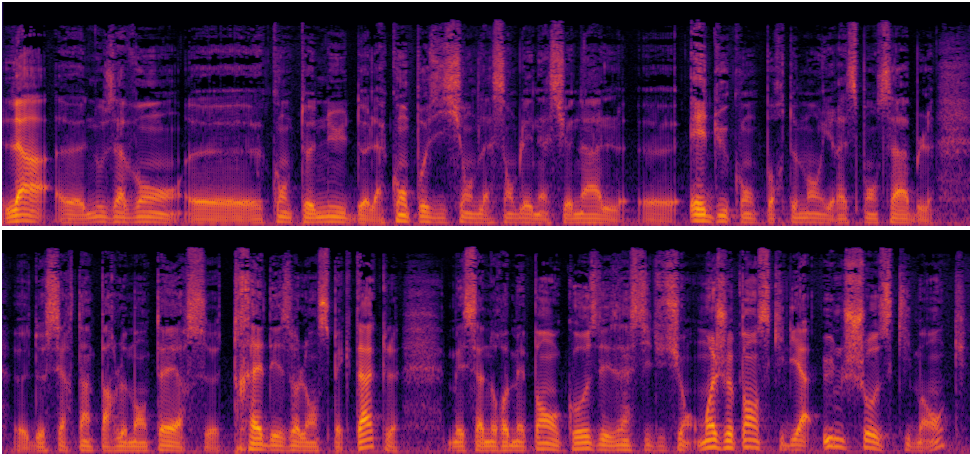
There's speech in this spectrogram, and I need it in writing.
Là, euh, nous avons, euh, compte tenu de la composition de l'Assemblée nationale euh, et du comportement irresponsable de certains parlementaires, ce très désolant spectacle, mais ça ne remet pas en cause des institutions. Moi, je pense qu'il y a une chose qui manque,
